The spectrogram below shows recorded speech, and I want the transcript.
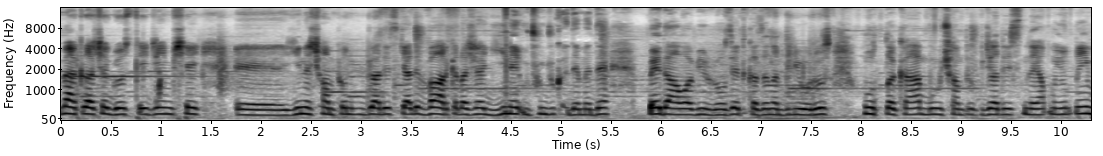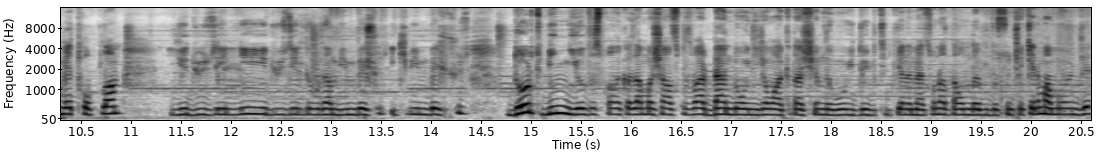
Ve arkadaşlar göstereceğim şey e, yine şampiyonluk mücadelesi geldi. Ve arkadaşlar yine 3. kademede bedava bir rozet kazanabiliyoruz. Mutlaka bu şampiyonluk mücadelesini de yapmayı unutmayın. Ve toplam 750, 750 de buradan 1500, 2500, 4000 yıldız puanı kazanma şansımız var. Ben de oynayacağım arkadaşlarımla bu videoyu bitirdikten hemen sonra hatta onun da videosunu çekerim ama önce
